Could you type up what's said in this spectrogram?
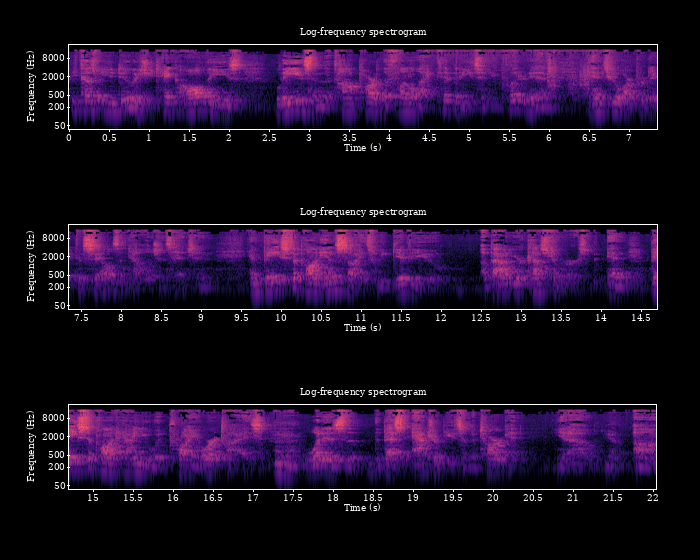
Because what you do is you take all these leads in the top part of the funnel activities and you put it in into our predictive sales intelligence engine. And based upon insights we give you about your customers, and based upon how you would prioritize mm-hmm. what is the, the best attributes of a target, you know, yeah. um,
